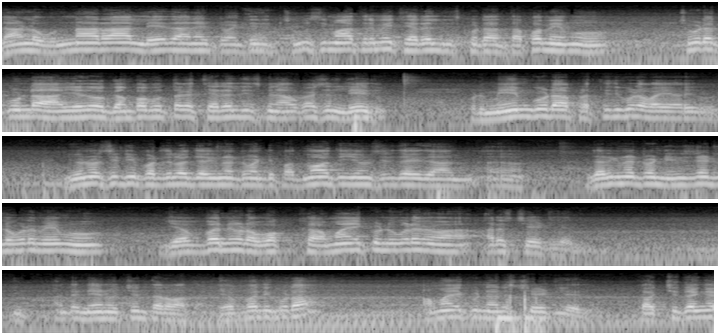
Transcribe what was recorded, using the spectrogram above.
దానిలో ఉన్నారా లేదా అనేటువంటిది చూసి మాత్రమే చర్యలు తీసుకుంటాం తప్ప మేము చూడకుండా ఏదో గంపగుత్తగా చర్యలు తీసుకునే అవకాశం లేదు. ఇప్పుడు మేము కూడా ప్రతిదీ కూడా యూనివర్సిటీ పరిధిలో జరిగినటువంటి పద్మావతి యూనివర్సిటీ జరిగినటువంటి ఇన్సిడెంట్లో కూడా మేము ఎవరిని కూడా ఒక్క అమాయకుడిని కూడా మేము అరెస్ట్ చేయట్లేదు. అంటే నేను వచ్చిన తర్వాత ఎవరిని కూడా అమాయకుడిని అరెస్ట్ చేయట్లేదు. ఖచ్చితంగా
